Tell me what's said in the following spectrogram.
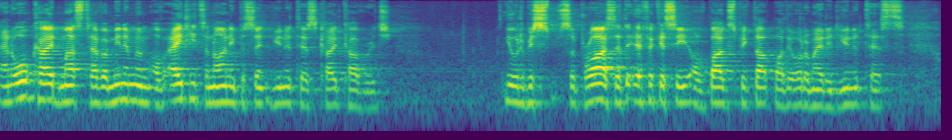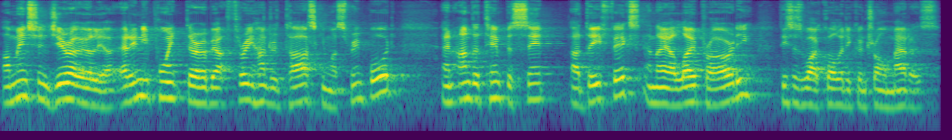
And all code must have a minimum of 80 to 90% unit test code coverage. You would be surprised at the efficacy of bugs picked up by the automated unit tests. I mentioned Jira earlier. At any point, there are about 300 tasks in my sprint board, and under 10% are defects and they are low priority. This is why quality control matters.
